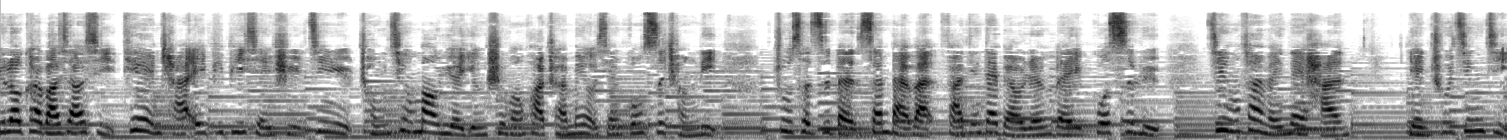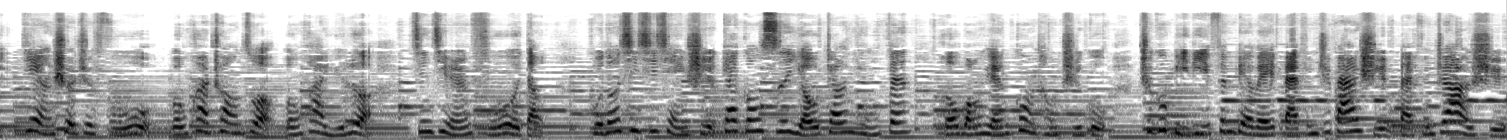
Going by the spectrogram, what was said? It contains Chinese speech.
娱乐快报消息天眼查 app 显示近日重庆茂悦影视文化传媒有限公司成立注册资本三百万法定代表人为郭思吕。经营范围内含演出经济电影设置服务文化创作文化娱乐经纪人服务等。股东信息显示该公司由张廷芬和王源共同持股持股比例分别为百分之八十百分之二十。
